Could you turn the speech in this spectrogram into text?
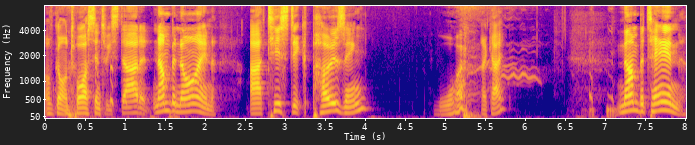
I've gone twice since we started. Number nine, artistic posing. What? Okay. Number 10,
